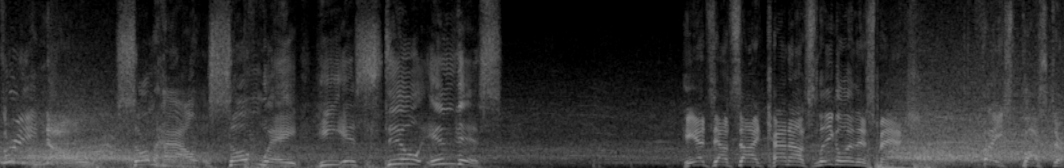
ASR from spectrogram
Three, no. Somehow, some way, he is still in this. He heads outside. Countouts legal in this match. Face buster.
